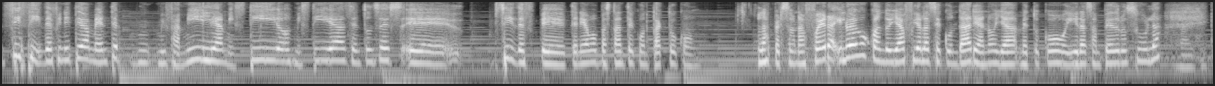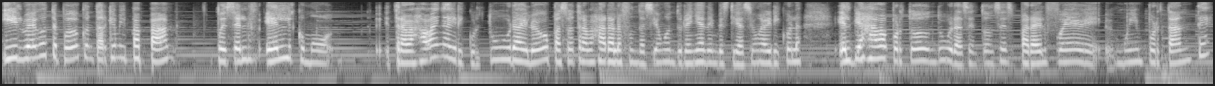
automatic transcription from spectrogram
sí, sí, definitivamente. Mi familia, mis tíos, mis tías. Entonces, eh, sí, eh, teníamos bastante contacto con las personas fuera. Y luego cuando ya fui a la secundaria, ¿no? Ya me tocó ir a San Pedro Sula. Y luego te puedo contar que mi papá, pues él, él como trabajaba en agricultura y luego pasó a trabajar a la Fundación Hondureña de Investigación Agrícola. Él viajaba por todo Honduras, entonces para él fue muy importante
